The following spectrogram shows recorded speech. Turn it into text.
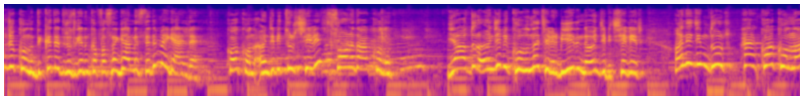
Önce kolunu dikkat et rüzgarın kafasına gelmesi dedim ve geldi. Koy konu. Önce bir tur çevir sonra daha kolu. Ya dur önce bir koluna çevir. Bir yerinde önce bir çevir. Anneciğim dur. Heh, koy koluna.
